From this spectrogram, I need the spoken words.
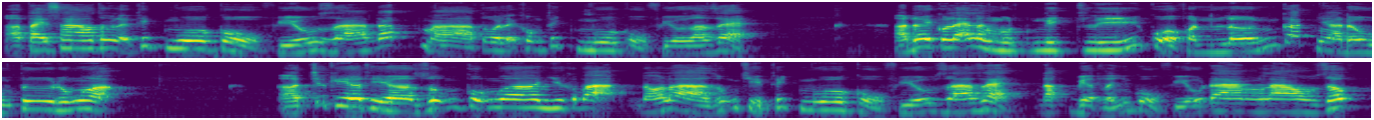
à, tại sao tôi lại thích mua cổ phiếu giá đắt mà tôi lại không thích mua cổ phiếu giá rẻ? Ở đây có lẽ là một nghịch lý của phần lớn các nhà đầu tư đúng không ạ? À, trước kia thì uh, Dũng cũng uh, như các bạn đó là Dũng chỉ thích mua cổ phiếu giá rẻ đặc biệt là những cổ phiếu đang lao dốc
